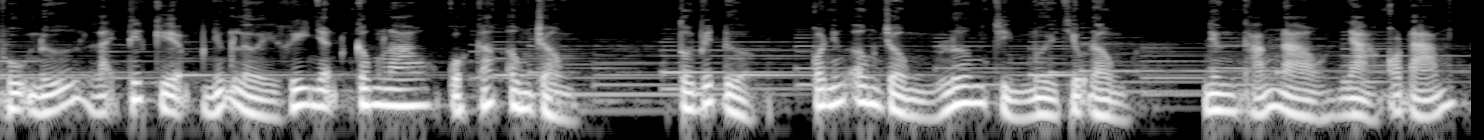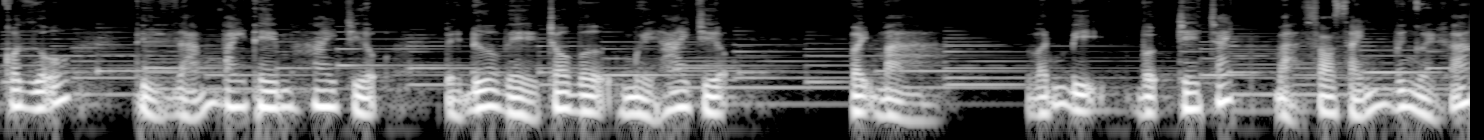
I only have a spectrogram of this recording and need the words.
phụ nữ lại tiết kiệm những lời ghi nhận công lao của các ông chồng tôi biết được, có những ông chồng lương chỉ 10 triệu đồng, nhưng tháng nào nhà có đám, có dỗ thì dám vay thêm 2 triệu để đưa về cho vợ 12 triệu. Vậy mà vẫn bị vợ chê trách và so sánh với người khác.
